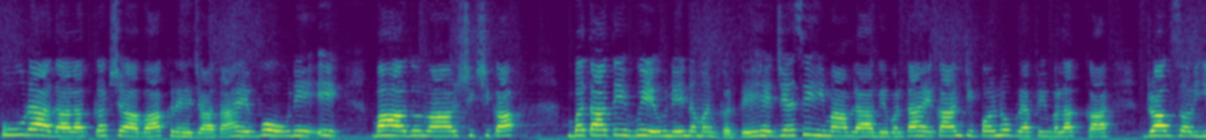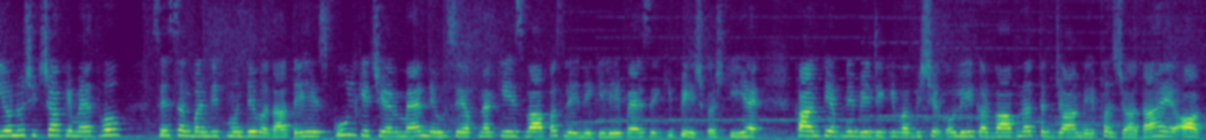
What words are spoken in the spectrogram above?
पूरा अदालत कक्ष अबाक रह जाता है। वो उन्हें एक बहादुर शिक्षिका बताते हुए उन्हें नमन करते हैं। जैसे ही मामला आगे बढ़ता है, कांटी पोर्नोग्राफी बलात्कार ड्रग्स और यौन शिक्षा के महत्व से संबंधित मुद्दे बताते हैं। स्कूल के चेयरमैन ने उसे अपना केस वापस लेने के लिए पैसे की पेशकश की है। कांति अपने बेटे के भविष्य को लेकर भावना तक जाल में फंस जाता है और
